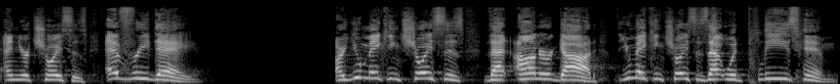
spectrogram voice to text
and your choices every day. Are you making choices that honor God? Are you making choices that would please Him?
